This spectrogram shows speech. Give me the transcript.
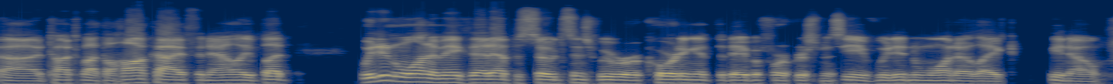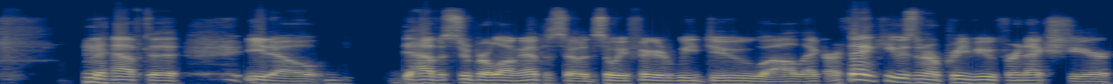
uh, talked about the Hawkeye finale, but we didn't want to make that episode since we were recording it the day before Christmas Eve. We didn't want to like, you know, have to, you know, have a super long episode. So we figured we'd do uh, like our thank yous and our preview for next year,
